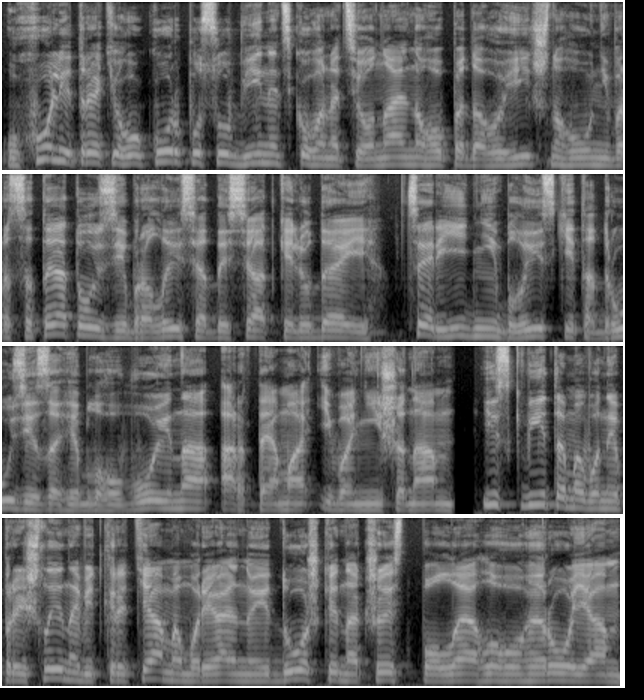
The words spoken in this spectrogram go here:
У холі третього корпусу Вінницького національного педагогічного університету зібралися десятки людей. Це рідні, близькі та друзі загиблого воїна Артема Іванішина. Із квітами вони прийшли на відкриття меморіальної дошки на честь полеглого героя.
